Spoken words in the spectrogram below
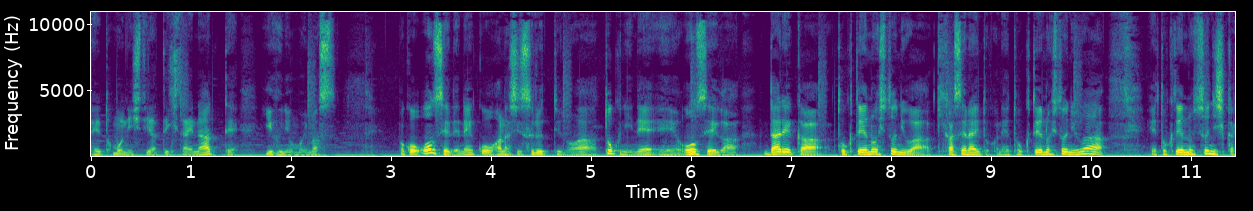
え、共にしてやっていきたいなっていうふうに思います。こう音声でねこうお話しするっていうのは特にね音声が誰か特定の人には聞かせないとかね特定の人には特定の人にしか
